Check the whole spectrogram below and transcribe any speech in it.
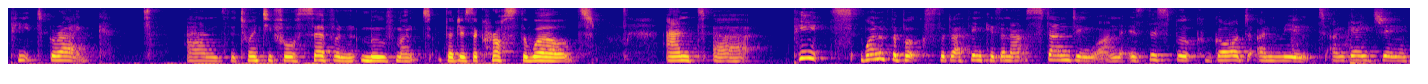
Pete Greig and the 24 7 movement that is across the world. And uh, Pete, one of the books that I think is an outstanding one is this book, God on Mute, Engaging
